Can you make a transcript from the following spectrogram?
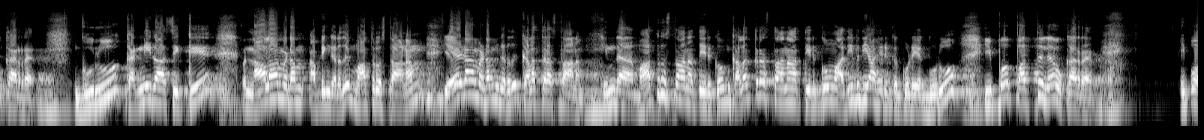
உட்கார்றார். குரு கன்னிராசிக்கு நாலாம் இடம் அப்படிங்கிறது மாத்ருஸ்தானம் ஏழாம் இடம்ங்கிறது கலத்திரஸ்தானம். இந்த மாத்ருஸ்தானத்திற்கும் கலத்திரஸ்தானத்திற்கும் அதிபதியாக இருக்கக்கூடிய குரு இப்போ பத்துல உட்கார்றார். இப்போ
